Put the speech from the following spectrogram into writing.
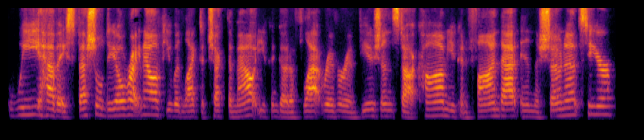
we have a special deal right now. If you would like to check them out, you can go to flatriverinfusions.com. You can find that in the show notes here.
